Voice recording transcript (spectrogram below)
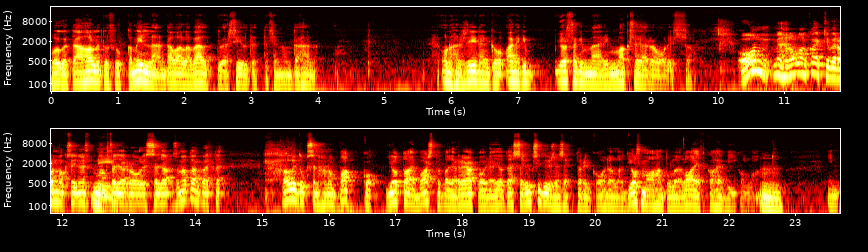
voiko tämä hallitusrukka millään tavalla välttyä siltä, että sen on tähän, onhan se siinä niin ainakin jossakin määrin maksajan roolissa. On, mehän ollaan kaikki veronmaksajia niin. maksajan roolissa ja sanotaanko, että hallituksenhan on pakko jotain vastata ja reagoida jo tässä yksityisen sektorin kohdalla, että jos maahan tulee laajat kahden viikon lakot, mm. niin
